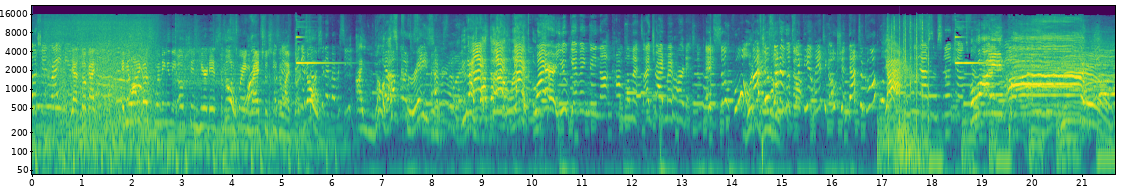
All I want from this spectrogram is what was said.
ocean right here. yeah, so guys, if you want to go swimming in the ocean, here it is. Simone's wearing what? red, so she's a lifeguard. Biggest Yo. ocean I've ever seen. I know, Yeah, that's I'm going to crazy. everyone. You guys, Guys, got the guys, Atlantic guys, why are you giving me not compliments? I tried my hardest, okay? It's so cool. What I just you said it looks like the Atlantic Ocean. That's a compliment. Yeah. We have some snow cones. for Hawaiian All ah!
